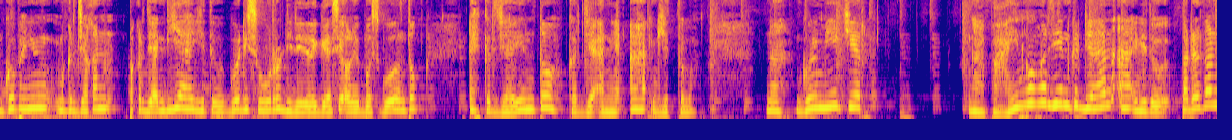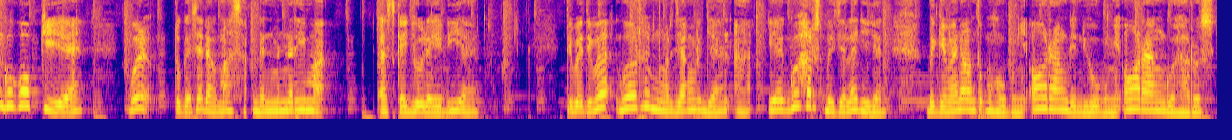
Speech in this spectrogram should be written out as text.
gue pengen mengerjakan pekerjaan dia gitu. Gue disuruh didelegasi oleh bos gue untuk eh kerjain tuh kerjaannya A gitu. Nah gue mikir ngapain gue ngerjain kerjaan A gitu? Padahal kan gue koki ya. Gue tugasnya adalah masak dan menerima uh, schedule dari dia. Tiba-tiba gue harus mengerjakan kerjaan A. Ya gue harus belajar lagi kan bagaimana untuk menghubungi orang dan dihubungi orang. Gue harus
